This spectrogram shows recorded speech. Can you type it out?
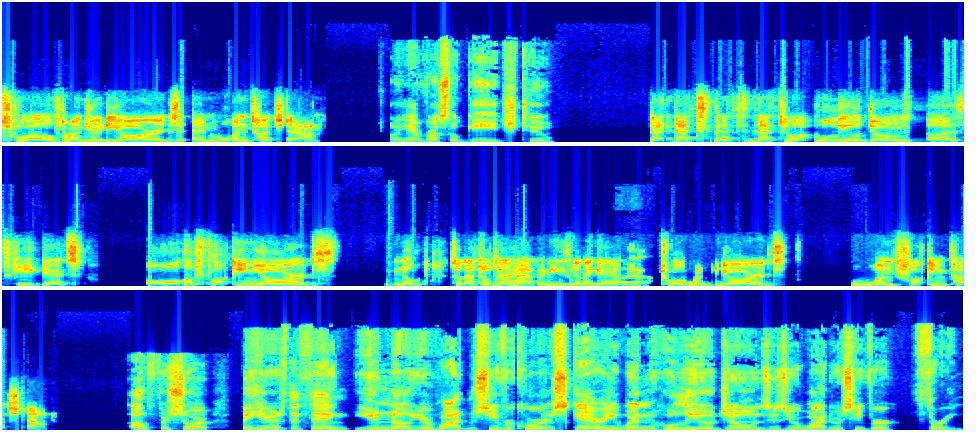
1,200 yards and one touchdown. Oh yeah, Russell Gage too. That that's that's that's what Julio Jones does. He gets all the fucking yards. No, so that's what's gonna happen. He's gonna get Oh, yeah. 1,200 yards, one fucking touchdown. Oh, for sure. But here's the thing: you know your wide receiver core is scary when Julio Jones is your wide receiver three.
